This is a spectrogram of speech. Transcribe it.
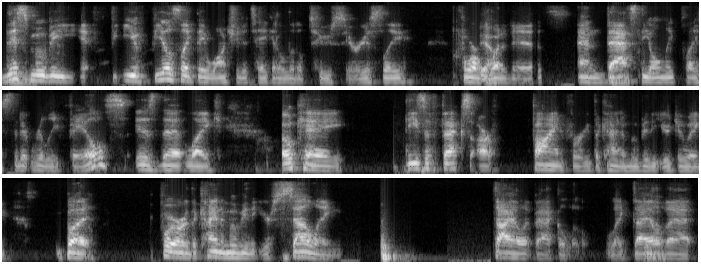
this mm-hmm. movie, it it feels like they want you to take it a little too seriously for Yeah. what it is, and that's the only place that it really fails. Is that like, okay, these effects are fine for the kind of movie that you're doing, but for the kind of movie that you're selling, dial it back a little. Like dial that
